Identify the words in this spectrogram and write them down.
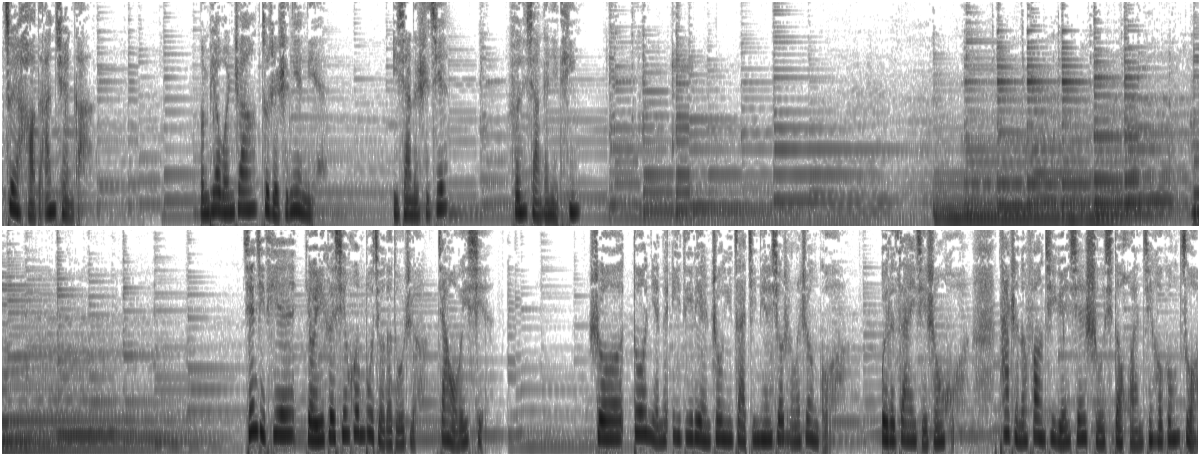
最好的安全感》。本篇文章作者是念念，以下的时间分享给你听。前几天有一个新婚不久的读者加我微信，说多年的异地恋终于在今天修成了正果。为了在一起生活，他只能放弃原先熟悉的环境和工作，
